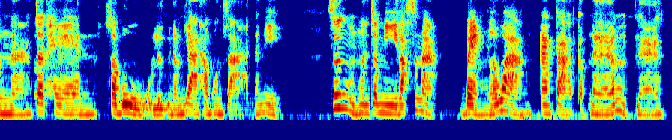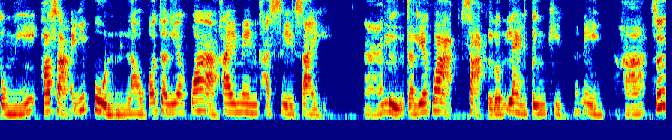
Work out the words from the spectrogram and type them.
นนะ จะแทนสบู่หรือน้ำยาทำความสะอาดนั่นเองซึ่งมันจะมีลักษณะแบ่งระหว่างอากาศกับน้ำนะ ตรงนี้ภาษาญี่ปุ่นเราก็จะเรียกว่าไคเมนคัตเซไซ นะหรือจะเรียกว่าสารลดแรงตึงผิวนั่นเองนะคะซึ่ง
